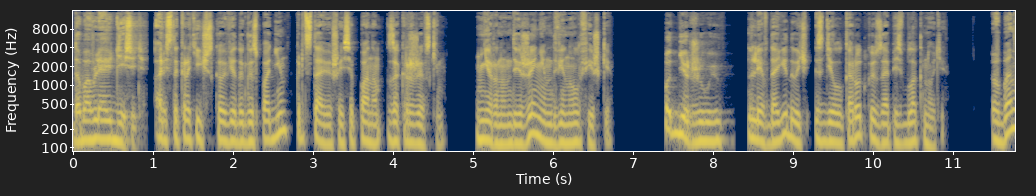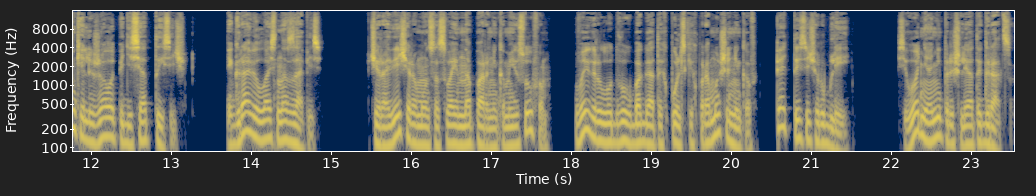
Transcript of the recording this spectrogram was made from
Добавляю 10. Аристократического вида господин, представившийся паном Закрыжевским, нервным движением двинул фишки. Поддерживаю. Лев Давидович сделал короткую запись в блокноте. В банке лежало 50 тысяч. Игра велась на запись. Вчера вечером он со своим напарником Юсуфом выиграл у двух богатых польских промышленников 5 тысяч рублей. Сегодня они пришли отыграться.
